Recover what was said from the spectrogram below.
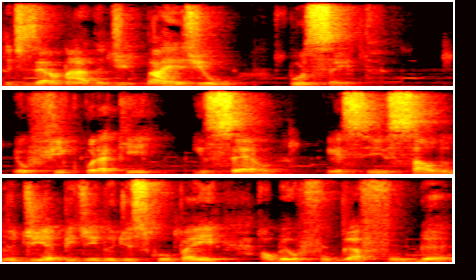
de zero nada, de mais de 1%. Eu fico por aqui, encerro esse saldo do dia pedindo desculpa aí ao meu funga-funga.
